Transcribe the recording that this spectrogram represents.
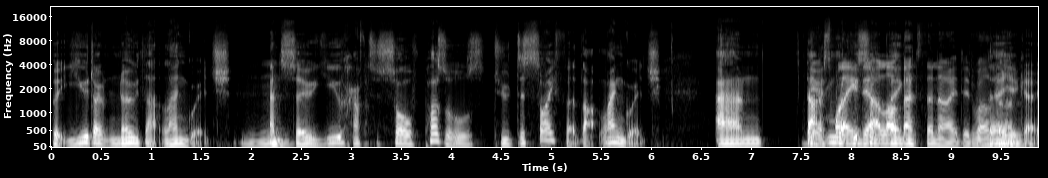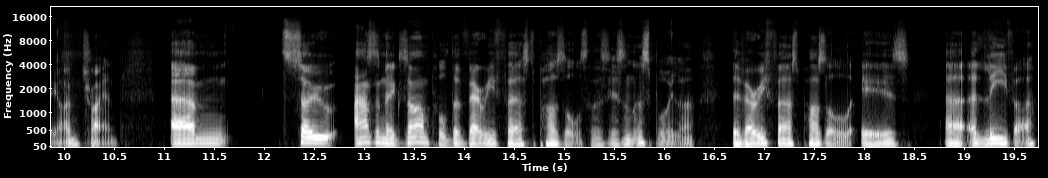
But you don't know that language. Mm. and so you have to solve puzzles to decipher that language. And that might be explained it a lot better than I did. Well there done. you go i'm trying um so as an example the very first puzzle so this isn't a spoiler the very first puzzle is uh, a lever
